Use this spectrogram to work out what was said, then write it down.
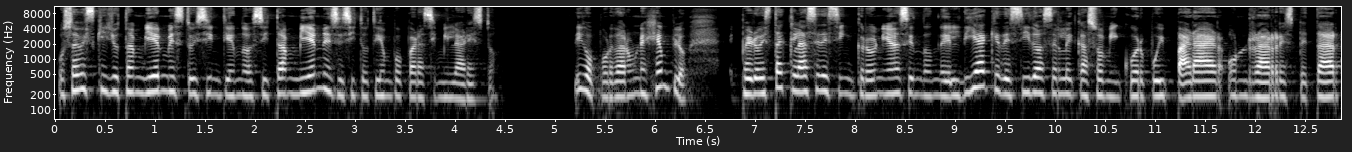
O sabes que yo también me estoy sintiendo así, también necesito tiempo para asimilar esto. Digo, por dar un ejemplo, pero esta clase de sincronías en donde el día que decido hacerle caso a mi cuerpo y parar, honrar, respetar,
